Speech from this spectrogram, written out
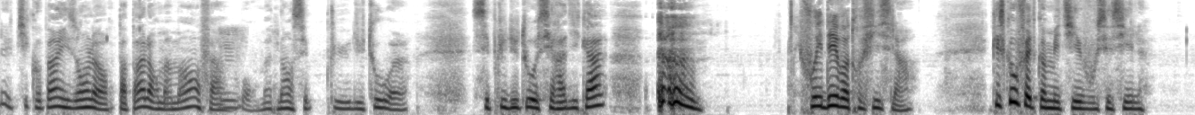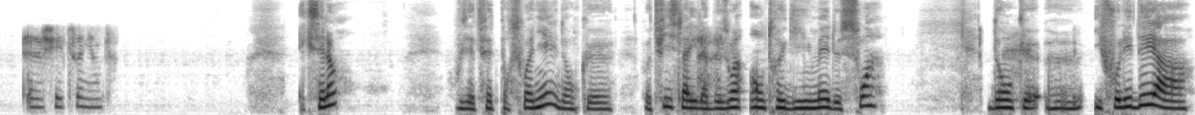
les petits copains, ils ont leur papa, leur maman. Enfin, Mm. bon, maintenant, c'est plus du tout, euh, c'est plus du tout aussi radical. Il faut aider votre fils là. Qu'est-ce que vous faites comme métier, vous, Cécile? Euh, je suis aide-soignante. Excellent. Vous êtes faite pour soigner, donc euh, votre fils là, il a besoin entre guillemets de soins. Donc, il faut l'aider à,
